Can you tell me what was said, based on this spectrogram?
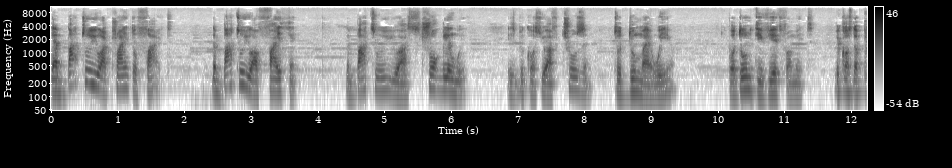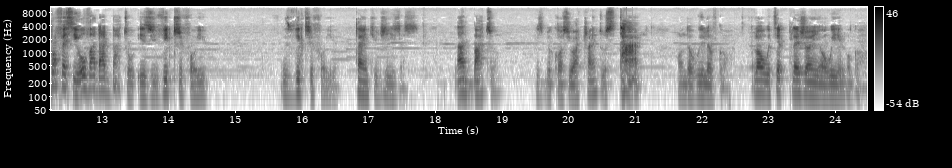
The battle you are trying to fight, the battle you are fighting, the battle you are struggling with is because you have chosen to do my will. But don't deviate from it. Because the prophecy over that battle is victory for you. It's victory for you. Thank you, Jesus. That battle is because you are trying to stand on the will of God. Lord, we take pleasure in your will, O God.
